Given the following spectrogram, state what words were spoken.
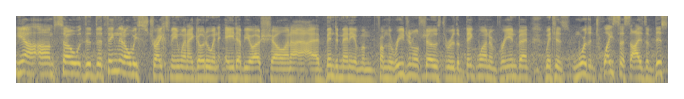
Yeah, um, so the, the thing that always strikes me when I go to an AWS show, and I, have been to many of them, from the regional shows through the big one of reInvent, which is more than twice the size of this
